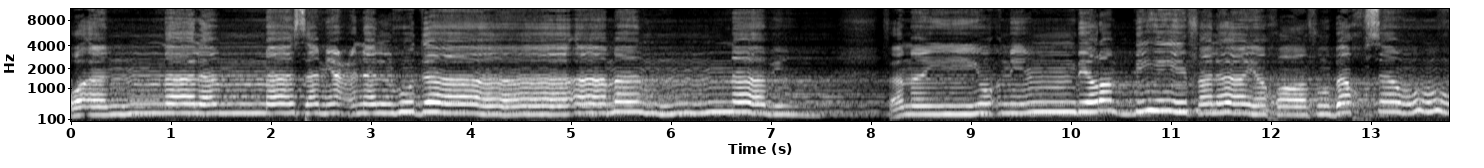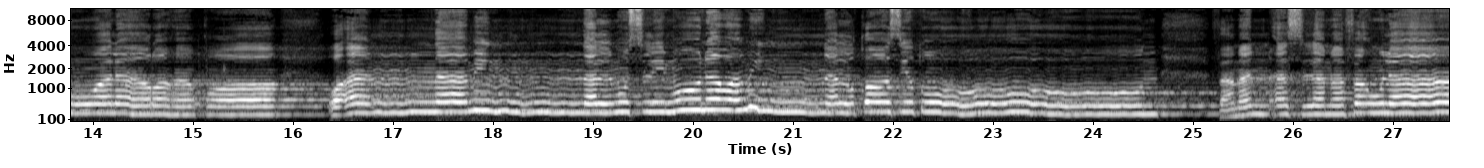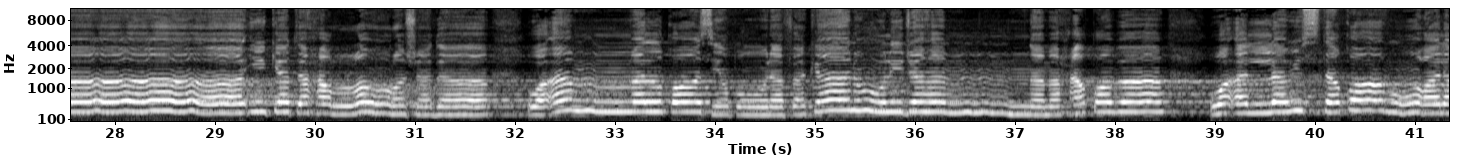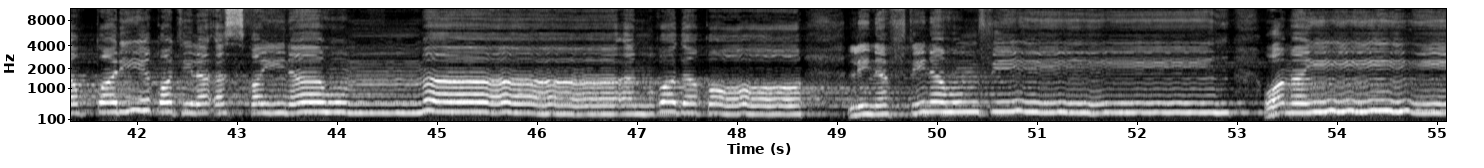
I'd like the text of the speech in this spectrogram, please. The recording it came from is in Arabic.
وأنا لما سمعنا الهدى آمنا به فمن يؤمن بربه فلا يخاف بخسا ولا رهقا وأنا منا المسلمون ومنا القاسطون فمن أسلم فأولئك أولئك تحروا رشدا وأما القاسطون فكانوا لجهنم حطبا وأن لو استقاموا على الطريقة لأسقيناهم ماء غدقا لنفتنهم فيه ومن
